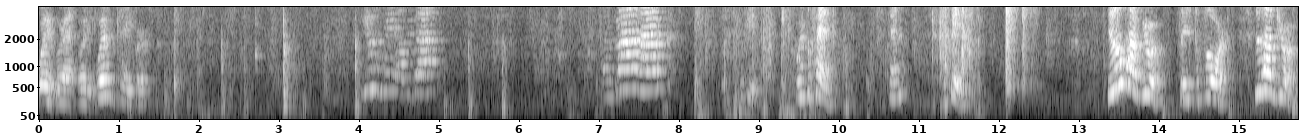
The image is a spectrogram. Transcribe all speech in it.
Wait, wait, wait. Where's the paper? Where's the pen? Pen? Okay. You'll have your Place the floor. You'll have your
